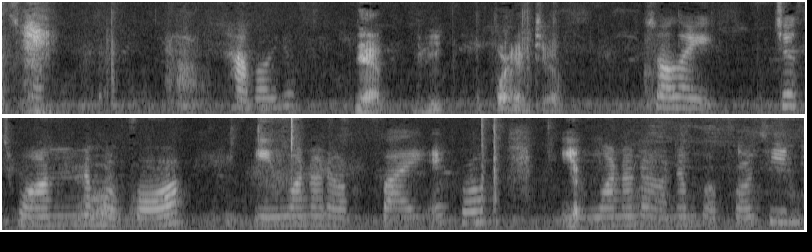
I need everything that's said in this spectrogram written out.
as well. How about you? Yeah, he, for him too. So, like, just one number four in one order fried egg roll, in Yep. one order number 14,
